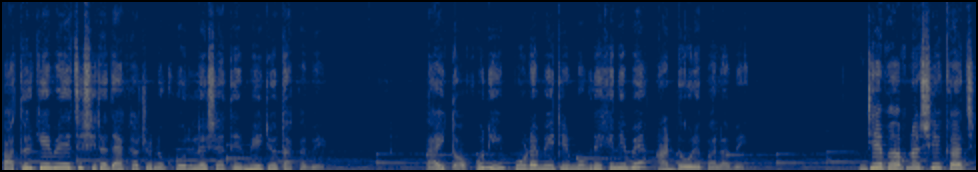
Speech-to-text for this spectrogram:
পাথর কে মেরেছে সেটা দেখার জন্য খলিলের সাথে মেয়েটিও তাকাবে। তাই তখনই পুরা মেয়েটির মুখ দেখে নেবে আর দৌড়ে পালাবে। যে ভাবনা, সে কাজ।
